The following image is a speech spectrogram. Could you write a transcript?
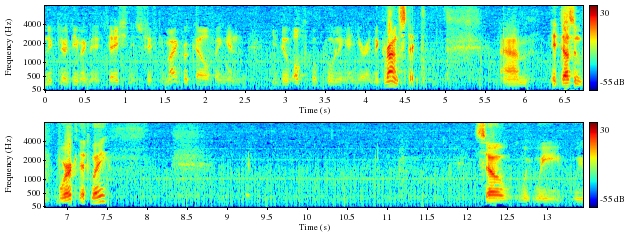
nuclear demagnetization is 50 microkelvin, and you do optical cooling and you're in the ground state. Um, it doesn't work that way. So we, we, we,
